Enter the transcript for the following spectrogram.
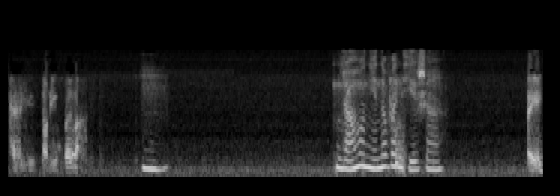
开始要离婚了。嗯。然后您的问题是？喂。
